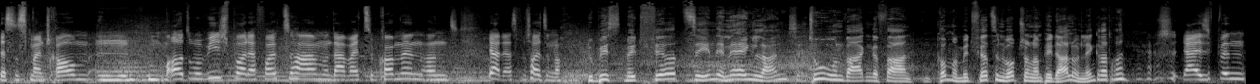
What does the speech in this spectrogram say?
das ist mein Traum, im Automobilsport Erfolg zu haben und da weit zu kommen. Und ja, der ist bis heute noch. Du bist mit 14 in England Tourenwagen gefahren. Kommt man mit 14 überhaupt schon am Pedal und Lenkrad dran? Ja, also ich bin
